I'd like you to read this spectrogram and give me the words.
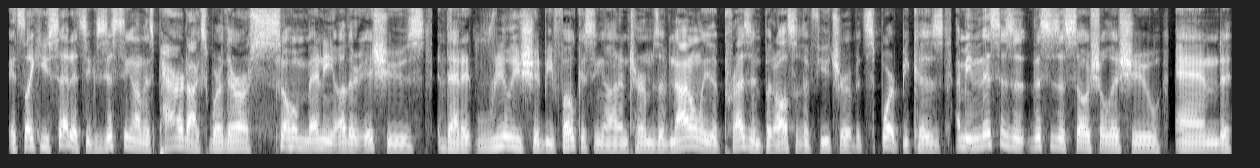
it's like you said it's existing on this paradox where there are so many other issues that it really should be focusing on in terms of not only the present but also the future of its sport. Because I mean this is a this is a social issue and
